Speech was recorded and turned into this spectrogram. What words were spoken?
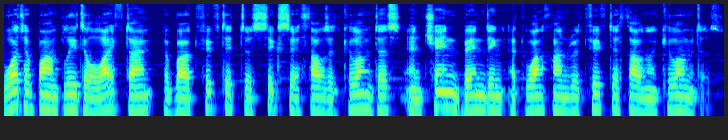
water pump lethal lifetime about 50 to 60,000 kilometers and chain bending at 150,000 kilometers.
